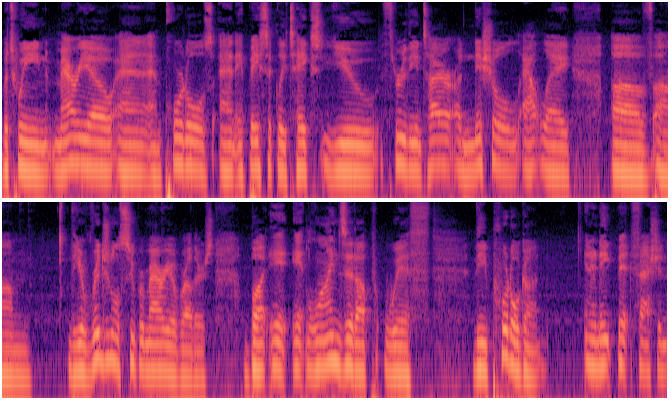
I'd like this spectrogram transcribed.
between Mario and, and Portals, and it basically takes you through the entire initial outlay of um, the original Super Mario Brothers, but it, it lines it up with the portal gun in an 8-bit fashion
